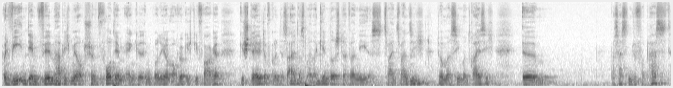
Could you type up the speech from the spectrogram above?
Und wie in dem Film habe ich mir auch schon vor dem Enkel im Grunde genommen auch wirklich die Frage gestellt, aufgrund des Alters meiner Kinder. Stefanie ist 22, mhm. Thomas 37. Ähm, was hast denn du verpasst?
